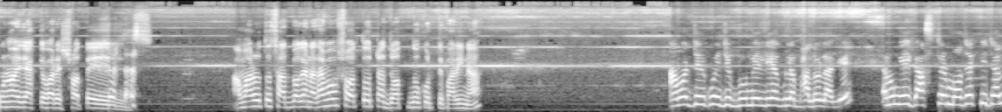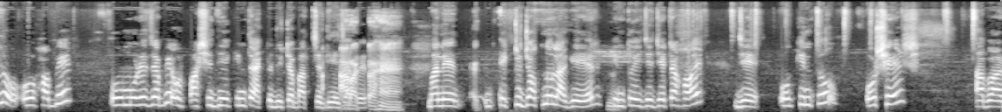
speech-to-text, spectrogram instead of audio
মনে হয় যে একেবারে সতেজ। আমারও তো ছাদ বাগান আছে আমি অবশ্য অতটা যত্ন করতে পারি না। আমার যেরকম এই যে ব্রোমেলিয়া গুলো ভালো লাগে এবং এই গাছটার মজা কি জানো? ও হবে ও মরে যাবে ওর পাশে দিয়ে কিন্তু একটা দুইটা বাচ্চা দিয়ে যাবে। হ্যাঁ। মানে একটু যত্ন লাগে এর কিন্তু এই যে যেটা হয় যে ও কিন্তু ও শেষ আবার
